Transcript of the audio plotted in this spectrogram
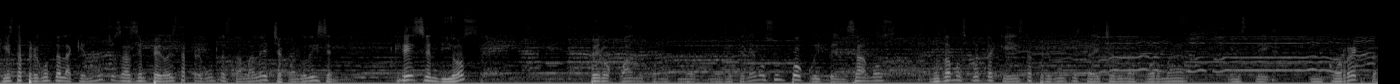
que esta pregunta es la que muchos hacen, pero esta pregunta está mal hecha. Cuando dicen, ¿crees en Dios? Pero cuando, nos, nos, detenemos un poco y pensamos, nos damos cuenta que esta pregunta está hecha de una forma este, incorrecta.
